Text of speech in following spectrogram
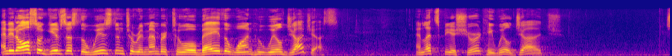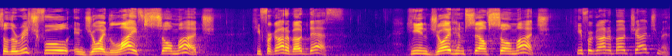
And it also gives us the wisdom to remember to obey the one who will judge us. And let's be assured, He will judge. So the rich fool enjoyed life so much, he forgot about death. He enjoyed himself so much, he forgot about judgment.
